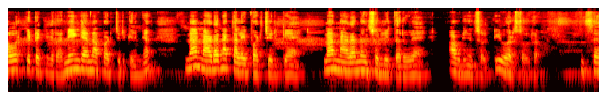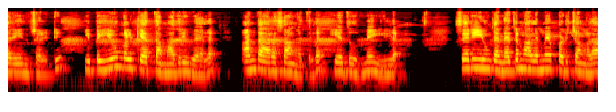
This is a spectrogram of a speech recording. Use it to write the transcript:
அவர்கிட்ட கேட்குறார் நீங்கள் என்ன படிச்சிருக்கீங்க நான் நடனக்கலை படிச்சிருக்கேன். நான் நடனம் சொல்லி தருவேன். அப்படின்னு சொல்லிட்டு இவர் சொல்கிறார் சரின்னு சொல்லிட்டு இப்போ இவங்களுக்கு ஏற்ற மாதிரி வேலை அந்த அரசாங்கத்தில் எதுவுமே இல்லை. சரி இவங்க நிஜமாலுமே படித்தாங்களா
